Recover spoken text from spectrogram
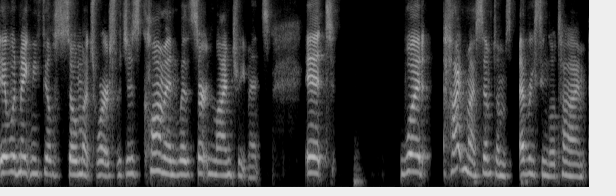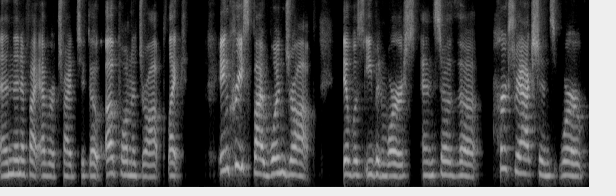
it would make me feel so much worse, which is common with certain Lyme treatments. It would heighten my symptoms every single time. And then if I ever tried to go up on a drop, like increased by one drop, it was even worse. And so the Herx reactions were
